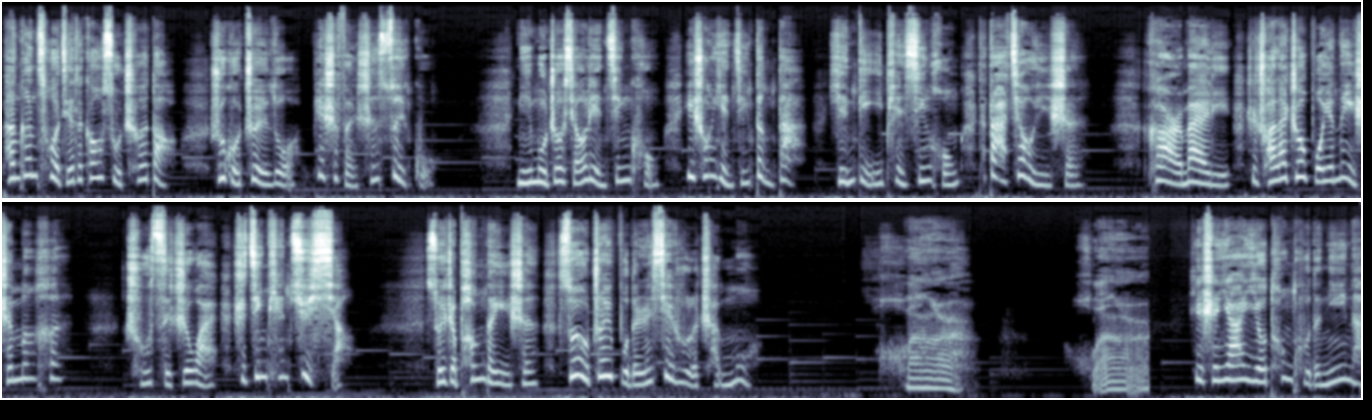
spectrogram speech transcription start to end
盘根错节的高速车道，如果坠落，便是粉身碎骨。倪木舟小脸惊恐，一双眼睛瞪大，眼底一片猩红。他大叫一声，可耳麦里只传来周伯言那一声闷哼，除此之外是惊天巨响。随着砰的一声，所有追捕的人陷入了沉默。欢儿，欢儿。一声压抑又痛苦的呢喃，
